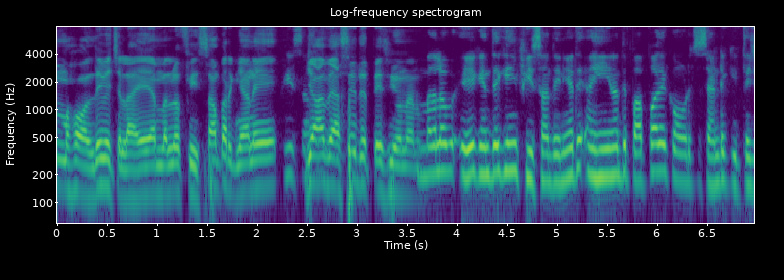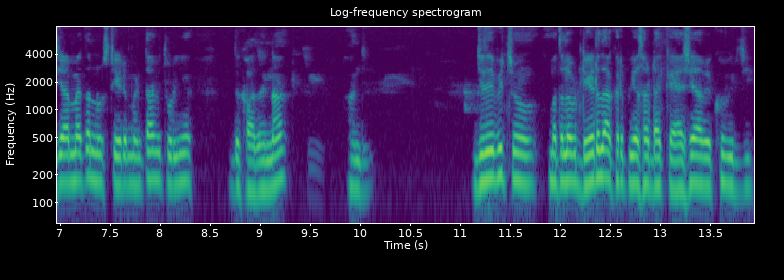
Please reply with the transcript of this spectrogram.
ਮਾਹੌਲ ਦੇ ਵਿੱਚ ਲਾਏ ਆ ਮਤਲਬ ਫੀਸਾਂ ਭਰੀਆਂ ਨੇ ਫੀਸਾਂ ਜਾਂ ਵੈਸੇ ਦਿੱਤੇ ਸੀ ਉਹਨਾਂ ਨੂੰ? ਮਤਲਬ ਇਹ ਕਹਿੰਦੇ ਕਿ ਅਸੀਂ ਫੀਸਾਂ ਦੇਣੀਆਂ ਤੇ ਅਸੀਂ ਇਹਨਾਂ ਦੇ ਪਾਪਾ ਦੇ ਅਕਾਊਂਟ 'ਚ ਸੈਂਡ ਕੀਤੇ ਜਾ ਮੈਂ ਤੁਹਾਨੂੰ ਸਟੇਟਮੈਂਟਾਂ ਵੀ ਥੋੜੀਆਂ ਦਿਖਾ ਦਿੰਨਾ। ਹਾਂਜੀ। ਜਿਹਦੇ ਵਿੱਚੋਂ ਮਤਲਬ 1.5 ਲੱਖ ਰੁਪਇਆ ਸਾਡਾ ਕੈਸ਼ ਆ ਵੇਖੋ ਵੀਰ ਜੀ।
